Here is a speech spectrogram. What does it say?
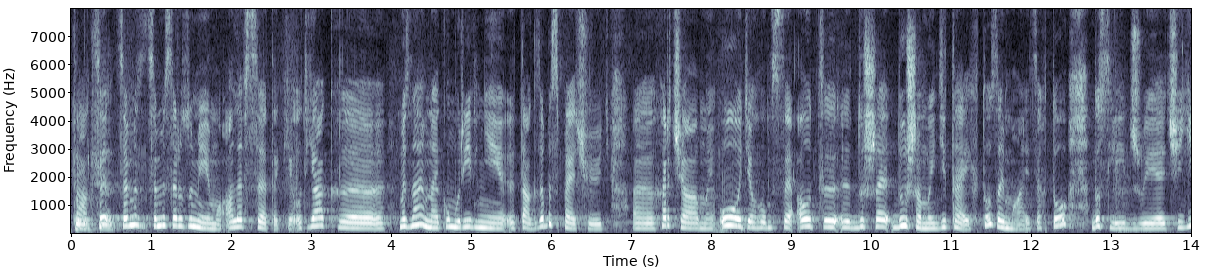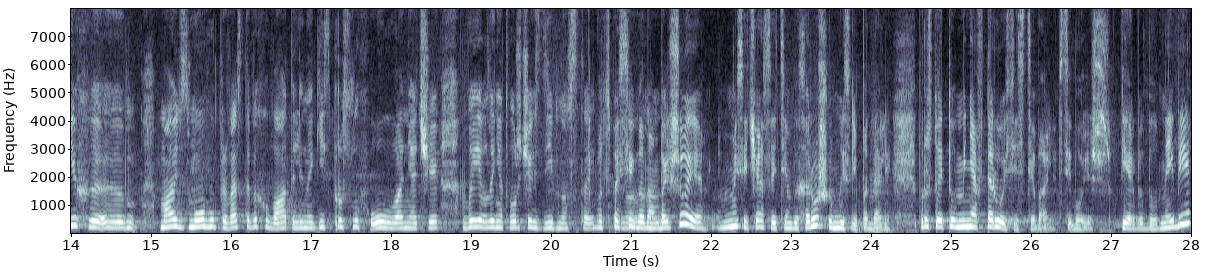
то Так, це, це, ми, це ми все розуміємо, але все-таки, от як е, ми знаємо, на якому рівні е, так забезпечують е, харчами, одягом, все. А от е, душе, душами дітей хто займається, хто досліджує, чи їх е, мають змогу привести вихователі на якісь прослуховування чи виявлення творчих здібностей? Вот спасибо Ну, вам большое. Мы сейчас этим вы хорошую мысль подали. Просто это у меня второй фестиваль всего лишь. Первый Был в ноябре,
